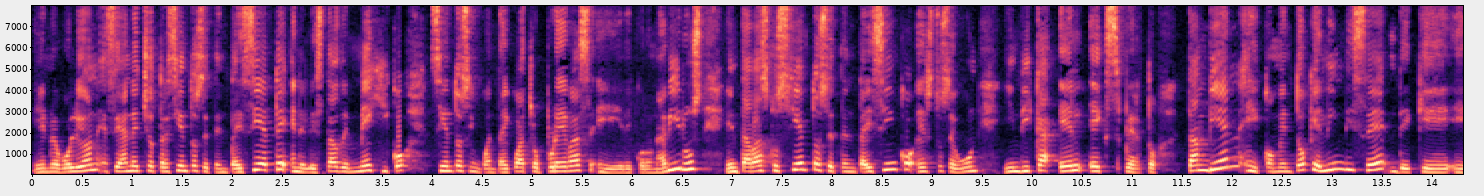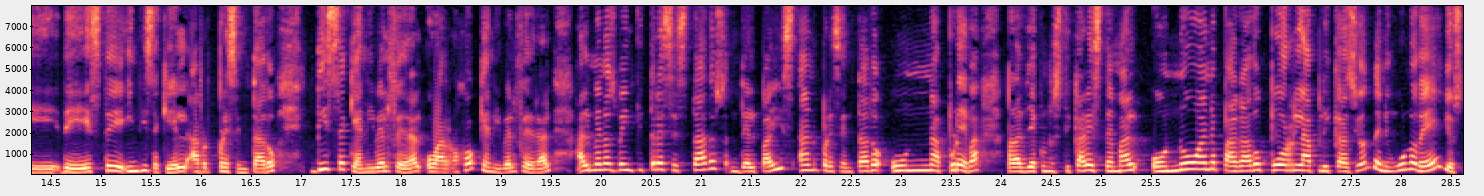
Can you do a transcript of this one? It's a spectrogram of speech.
en Nuevo León se han hecho 377, en el Estado de México 154 pruebas eh, de coronavirus, en Tabasco 175, esto según indica el experto. También eh, comentó que el índice de que eh, de este índice que él ha presentado dice que a nivel federal o arrojó que a nivel federal al menos 23 estados del país han presentado una prueba para diagnosticar este mal o no han pagado por la aplicación de ninguno de ellos.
